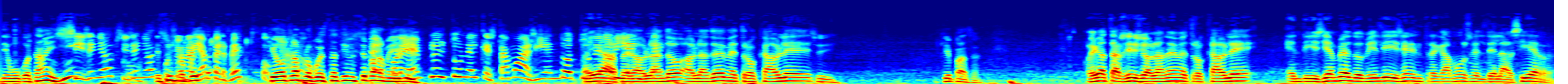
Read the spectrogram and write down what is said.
de Bogotá a Medellín. Sí, señor, sí, señor. ¿Es su Funcionaría propuesta? perfecto. ¿Qué otra propuesta tiene usted para Eh, Por Medellín? ejemplo, el túnel que estamos haciendo, túnel Oiga, pero hablando, hablando de Metrocable, Sí. ¿Qué pasa? oiga Tarcisio, hablando de Metrocable, en diciembre del 2016 entregamos el de la Sierra.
